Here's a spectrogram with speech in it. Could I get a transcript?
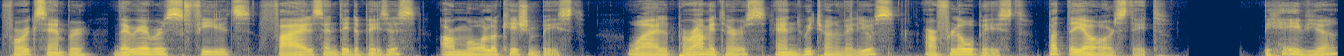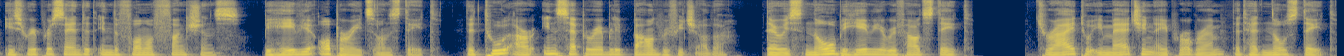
For example, Variables, fields, files and databases are more location-based, while parameters and return values are flow-based, but they are all state. Behavior is represented in the form of functions. Behavior operates on state. The two are inseparably bound with each other. There is no behavior without state. Try to imagine a program that had no state.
